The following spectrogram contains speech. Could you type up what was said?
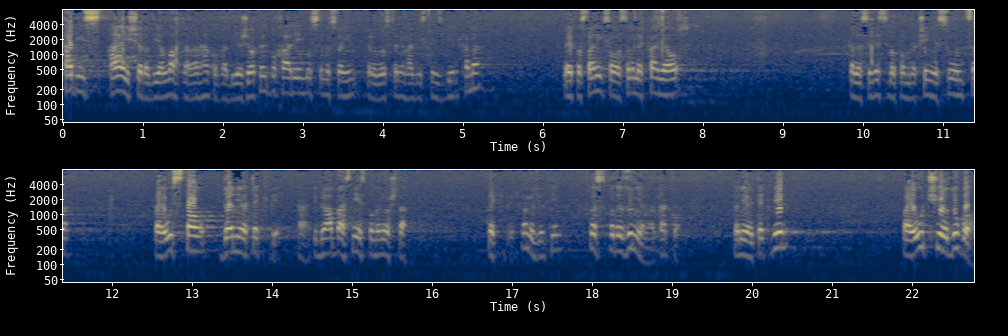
hadis Aisha radijallahu ta'ala anha koga bilježe opet Buhari i Muslim u svojim predostanim hadisnim zbirkama da je poslanik sa osrme kanjao kada se desilo pomračenje sunca pa je ustao, donio tekbir. A, Ibn Abbas nije spomenuo šta? Tekbir. No, međutim, to se podrazumijeva, tako? Donio je tekbir, pa je učio dugo.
